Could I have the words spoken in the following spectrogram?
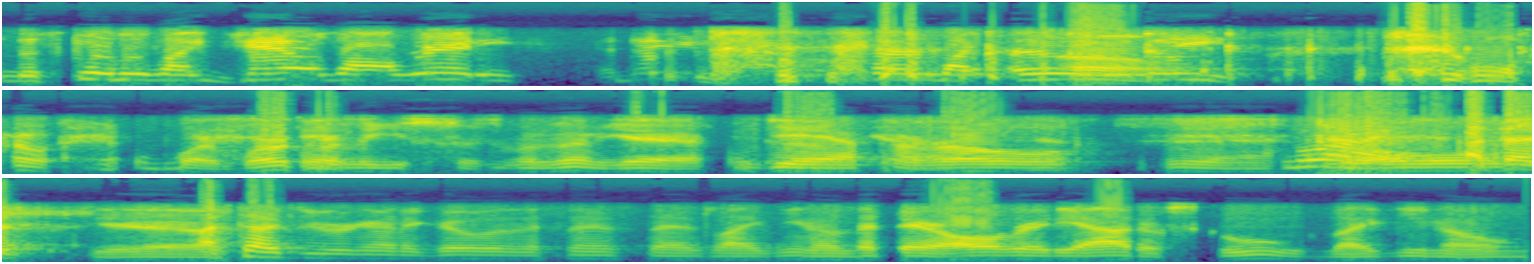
the, the school is like jails already, and then you turn like early Oh. release. work, work release was one of them, yeah. Yeah, parole. Yeah. Right. I thought Yeah. I thought you were gonna go in the sense that like you know that they're already out of school. Like you know,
